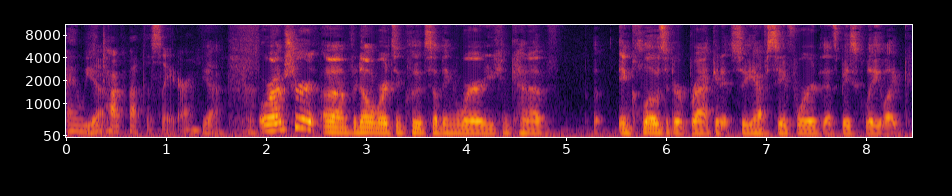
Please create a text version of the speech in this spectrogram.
and we Yeah. can talk about this later Yeah, or I'm sure uh, vanilla words include something where you can kind of enclose it or bracket it. So you have a safe word that's basically like,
